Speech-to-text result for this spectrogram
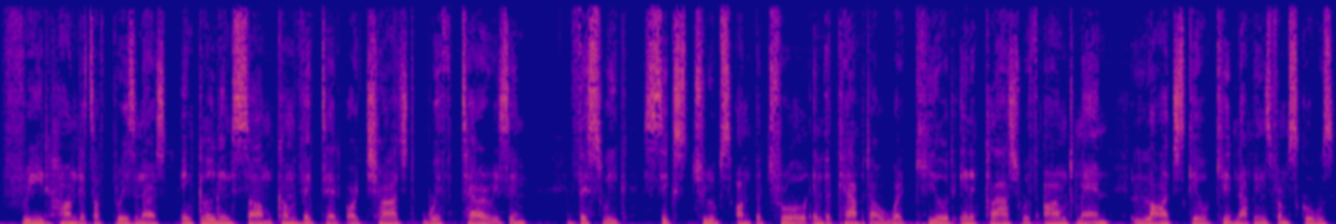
freed hundreds of prisoners, including some convicted or charged with terrorism. This week, six troops on patrol in the capital were killed in a clash with armed men. Large scale kidnappings from schools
